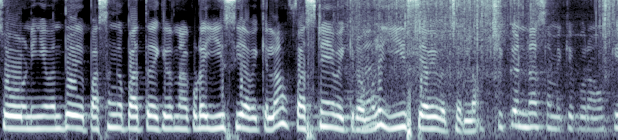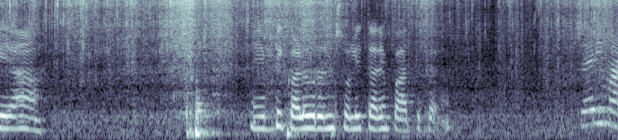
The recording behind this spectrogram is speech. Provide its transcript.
ஸோ நீங்கள் வந்து பசங்க பார்த்து வைக்கிறதுனா கூட ஈஸியாக வைக்கலாம். ஃபஸ்ட் டைம் வைக்கிறவங்களும் ஈஸியாகவே வச்சிடலாம். சிக்கன் தான் சமைக்க போகிறோம் ஓகேயா நான் எப்படி கழுவுறதுன்னு சொல்லித்தரேன் பார்த்துக்க. சரிம்மா.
